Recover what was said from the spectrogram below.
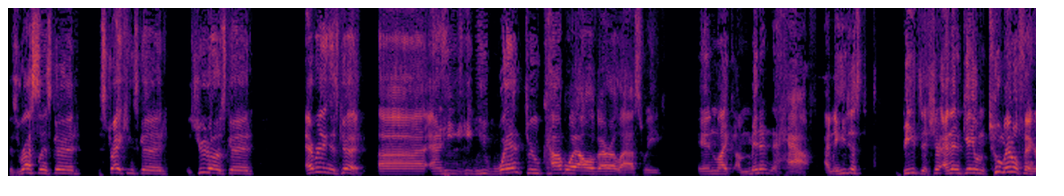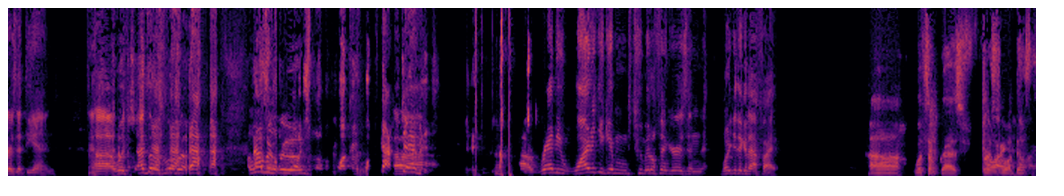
His wrestling's good. His striking's good. His judo's good. Everything is good. Uh, and he, he he went through Cowboy Oliveira last week in like a minute and a half. I mean, he just beat the shit, and then gave him two middle fingers at the end, uh, which I thought was a little bit, a little bit rude. motherfucker. God damn it. Uh, Randy, why did you give him two middle fingers, and what did you think of that fight? Uh, what's up, guys? First How of are all, thanks, How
